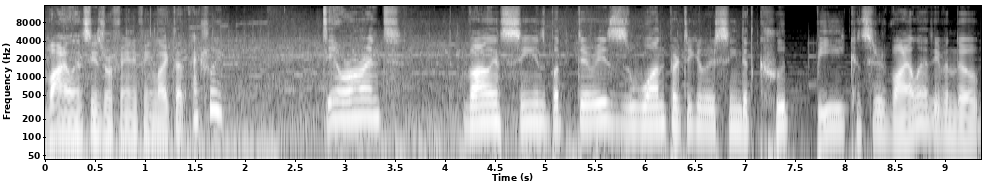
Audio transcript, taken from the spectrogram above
violent scenes or anything like that. Actually, there aren't violent scenes, but there is one particular scene that could be considered violent, even though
